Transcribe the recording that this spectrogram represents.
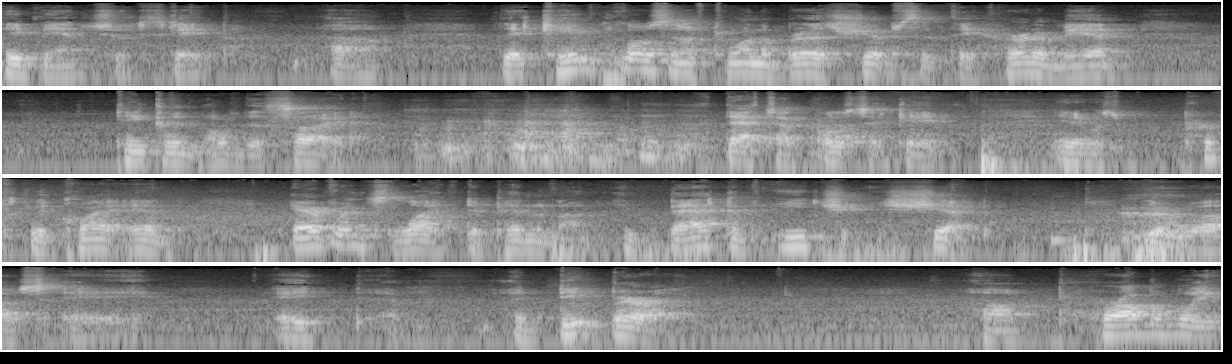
They managed to escape. Uh, they came close enough to one of the British ships that they heard a man tinkling over the side. That's how close they came. And it was perfectly quiet. And everyone's life depended on it. In back of each ship, there was a, a, a deep barrel, uh, probably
